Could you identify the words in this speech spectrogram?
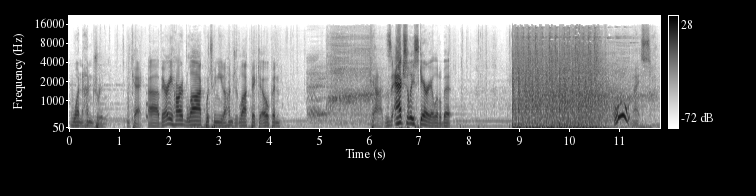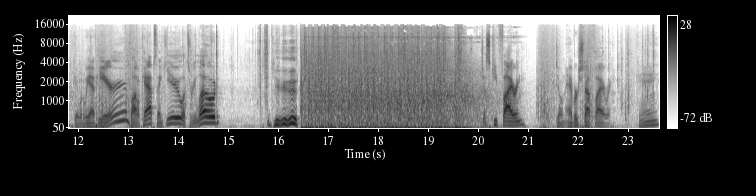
100. Okay. Uh, very hard lock, which we need a 100 lockpick to open. God, this is actually scary a little bit. Ooh, nice. Okay, what do we have here? Bottle caps, thank you. Let's reload. Yeah. Just keep firing. Don't ever stop firing. Okay.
